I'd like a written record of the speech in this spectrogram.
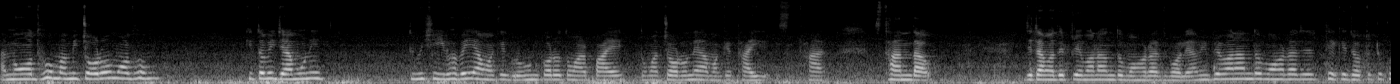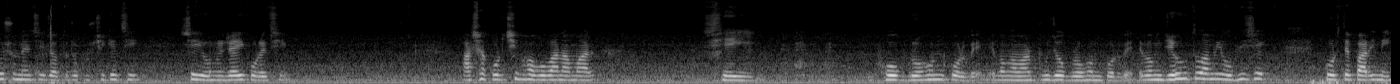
আমি অধম, আমি চরম অধম। কিন্তু আমি যেমনই তুমি সেইভাবেই আমাকে গ্রহণ করো, তোমার পায়ে, তোমার চরণে আমাকে ঠাই স্থান স্থান দাও, যেটা আমাদের প্রেমানন্দ মহারাজ বলে। আমি প্রেমানন্দ মহারাজের থেকে যতটুকু শুনেছি, যতটুকু শিখেছি, সেই অনুযায়ী করেছি। আশা করছি ভগবান আমার সেই ভোগ গ্রহণ করবে এবং আমার পুজো গ্রহণ করবে। এবং যেহেতু আমি অভিষেক করতে পারিনি,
